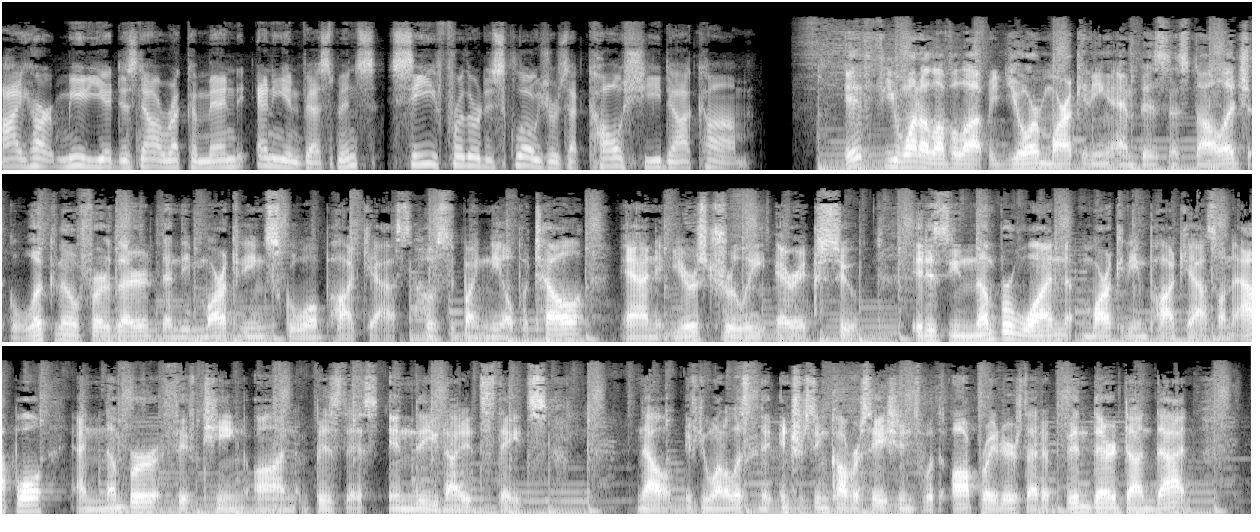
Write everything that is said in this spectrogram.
iHeartMedia does not recommend any investments. See further disclosures at kalshi.com. If you want to level up your marketing and business knowledge, look no further than the Marketing School podcast, hosted by Neil Patel and yours truly, Eric Siu. It is the number one marketing podcast on Apple and number 15 on business in the United States. Now, if you want to listen to interesting conversations with operators that have been there, done that,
